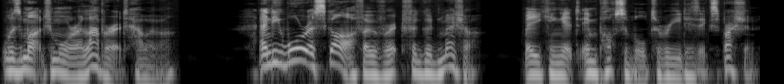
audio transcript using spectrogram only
was much more elaborate, however, and he wore a scarf over it for good measure, making it impossible to read his expression.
